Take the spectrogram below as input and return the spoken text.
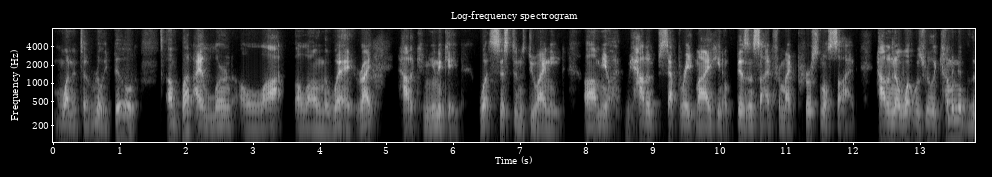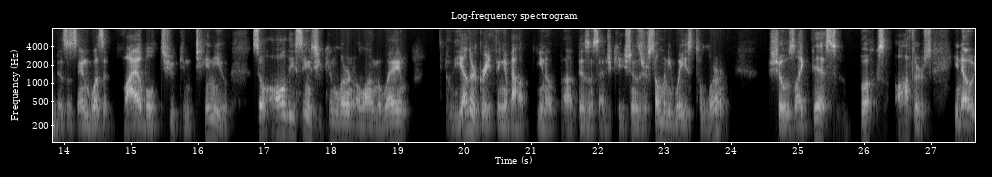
wanted to really build. Um, but I learned a lot along the way, right? How to communicate, what systems do I need? Um, you know, how to separate my, you know, business side from my personal side, how to know what was really coming into the business and was it viable to continue. So all these things you can learn along the way the other great thing about you know uh, business education is there's so many ways to learn shows like this books authors you know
